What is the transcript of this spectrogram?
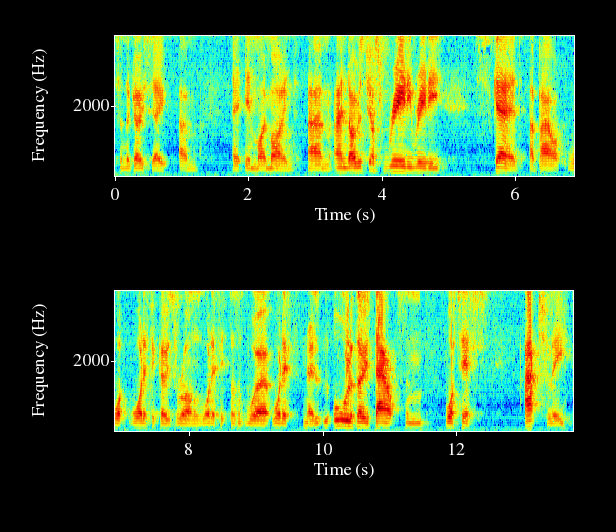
to negotiate um, in my mind. Um, and I was just really, really scared about what what if it goes wrong, what if it doesn't work, what if you know all of those doubts and what ifs. Actually,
